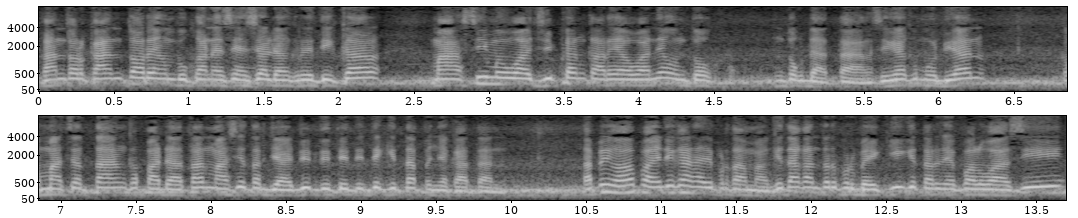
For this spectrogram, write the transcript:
Kantor-kantor yang bukan esensial dan kritikal masih mewajibkan karyawannya untuk untuk datang sehingga kemudian kemacetan, kepadatan masih terjadi di titik-titik kita penyekatan. Tapi nggak apa-apa, ini kan hari pertama. Kita akan terus perbaiki, kita harus evaluasi,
